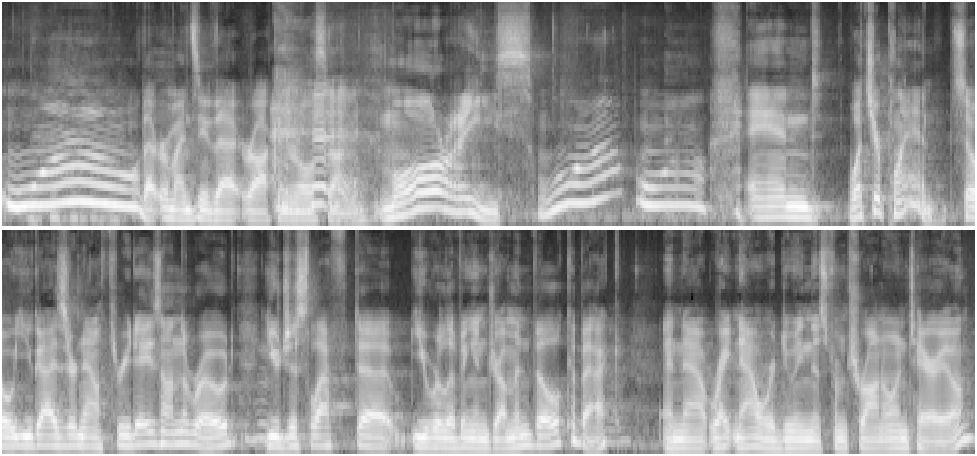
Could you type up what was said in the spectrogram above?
wow. That reminds me of that rock and roll song. Maurice. Wow, wow. And what's your plan? So you guys are now three days on the road. You just left. Uh, you were living in Drummondville, Quebec, and now right now we're doing this from Toronto, Ontario.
